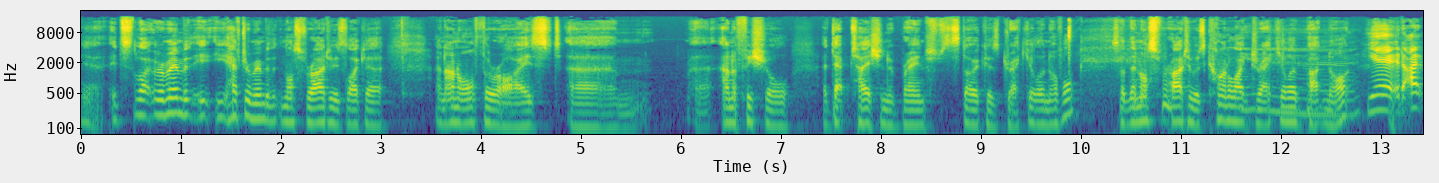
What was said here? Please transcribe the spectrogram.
yeah. It's like remember you have to remember that Nosferatu is like a an unauthorized, um, uh, unofficial adaptation of Bram Stoker's Dracula novel. So the Nosferatu is kind of like Dracula, but not. Yeah, and I,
